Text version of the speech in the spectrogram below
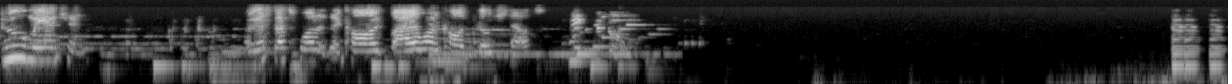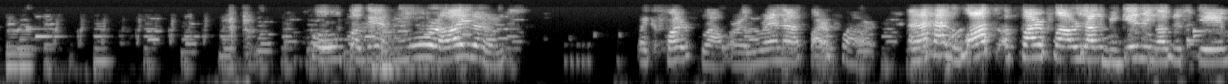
Boo Mansion. I guess that's what they call it, but I want to call it Ghost House. Hope I get more items like fire flower. I ran out of fire flower. And I had lots of fire flowers at the beginning of this game,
